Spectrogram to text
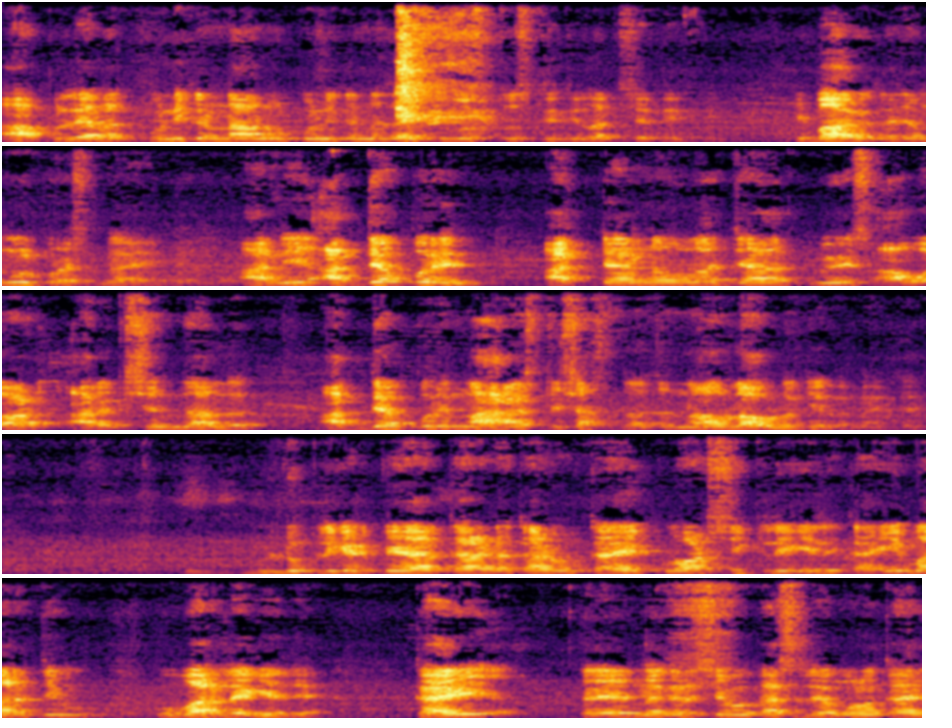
आपल्याला कुणीकडनं आणून कुणीकडनं जायची वस्तुस्थिती लक्षात येते. हे भाविकाचा मूळ प्रश्न आहे. आणि अद्यापपर्यंत अठ्ठ्याण्णवला ज्या वेळेस आवाड आरक्षण झालं अद्यापपर्यंत महाराष्ट्र शासनाचं नाव लावलं गेलं नाही. डुप्लिकेट पी आर कार्ड काढून काही प्लॉट शिकले गेले काही इमारती उभारल्या गेल्या काही नगरसेवक असल्यामुळं काय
